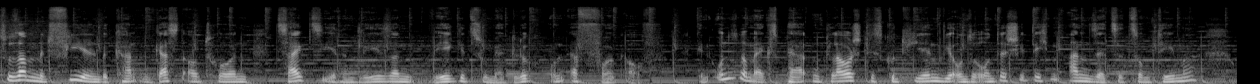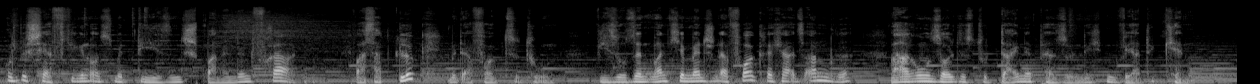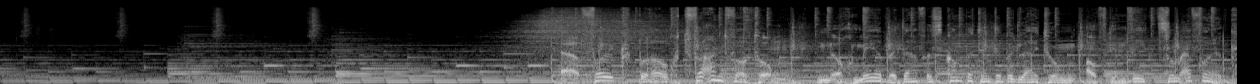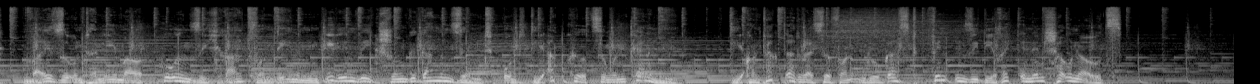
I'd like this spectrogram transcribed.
Zusammen mit vielen bekannten Gastautoren zeigt sie ihren Lesern Wege zu mehr Glück und Erfolg auf. In unserem Expertenplausch diskutieren wir unsere unterschiedlichen Ansätze zum Thema und beschäftigen uns mit diesen spannenden Fragen. Was hat Glück mit Erfolg zu tun? Wieso sind manche Menschen erfolgreicher als andere? Warum solltest du deine persönlichen Werte kennen? Erfolg braucht Verantwortung. Noch mehr bedarf es kompetente Begleitung auf dem Weg zum Erfolg. Weise Unternehmer holen sich Rat von denen, die den Weg schon gegangen sind und die Abkürzungen kennen. Die Kontaktadresse von Udo Gast finden Sie direkt in den Show Notes.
